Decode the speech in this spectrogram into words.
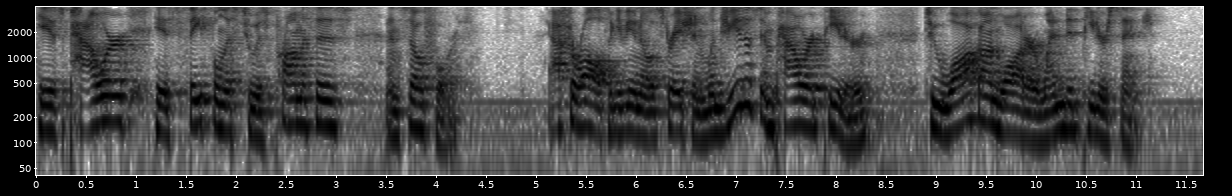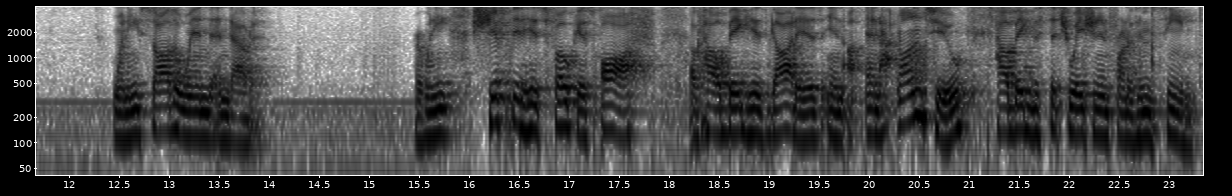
His power, His faithfulness to His promises, and so forth. After all, to give you an illustration, when Jesus empowered Peter to walk on water, when did Peter sink? When he saw the wind and doubted. Or when he shifted his focus off of how big his God is and, and onto how big the situation in front of him seemed.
